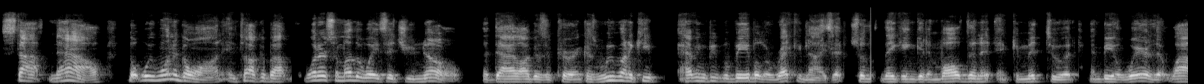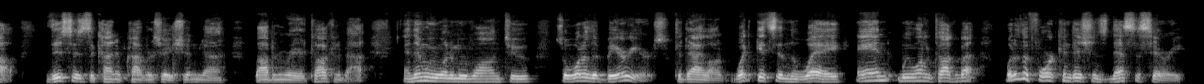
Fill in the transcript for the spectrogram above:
stop now, but we want to go on and talk about what are some other ways that you know the dialogue is occurring because we want to keep having people be able to recognize it so they can get involved in it and commit to it and be aware that wow this is the kind of conversation uh, bob and ray are talking about. And then we want to move on to so what are the barriers to dialogue? What gets in the way? And we want to talk about what are the four conditions necessary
